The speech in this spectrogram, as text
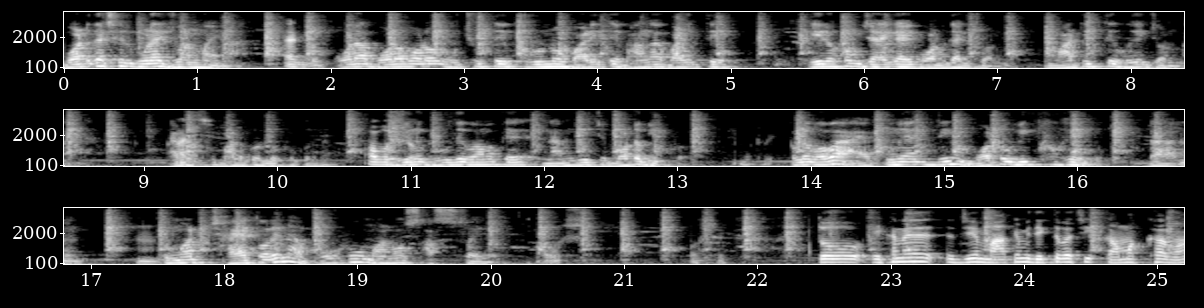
বট গাছের গোড়ায় জন্মায় না। একদম। ওরা বড় বড় উঁচুতে পুরনো বাড়িতে ভাঙা বাড়িতে এরকম জায়গায় বট গাছ জন্মায়। মাটিতে হয়ে জন্মায় না। আচ্ছা। ভালো করে লক্ষ্য করবেন অবশ্যই। জন্য গুরুদেব আমাকে নাম দিয়েছে বটবৃক্ষ। বলল বাবা তুমি একদিন বটবৃক্ষ হয়ে দাঁড়াবে। হুম। তোমার ছায়া তলে না বহু মানুষ আশ্রয় অবশ্যই অবশ্যই। তো এখানে যে মাকে আমি দেখতে পাচ্ছি কামাখ্যা মা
